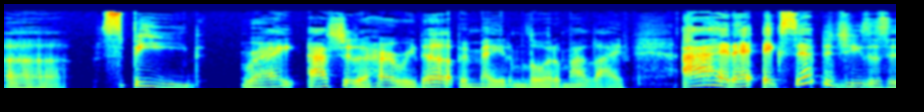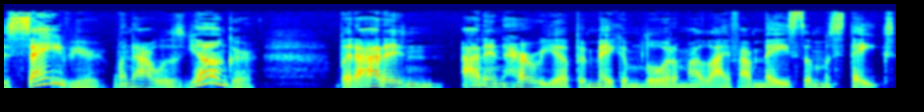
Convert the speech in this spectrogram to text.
uh speed, right? I should have hurried up and made him Lord of my life. I had accepted Jesus as Savior when I was younger, but I didn't I didn't hurry up and make him Lord of my life. I made some mistakes.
